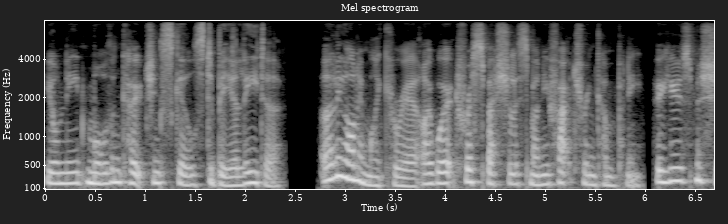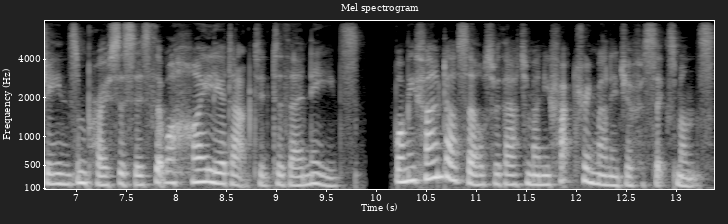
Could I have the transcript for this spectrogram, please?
you'll need more than coaching skills to be a leader. Early on in my career, I worked for a specialist manufacturing company who used machines and processes that were highly adapted to their needs. When we found ourselves without a manufacturing manager for six months,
